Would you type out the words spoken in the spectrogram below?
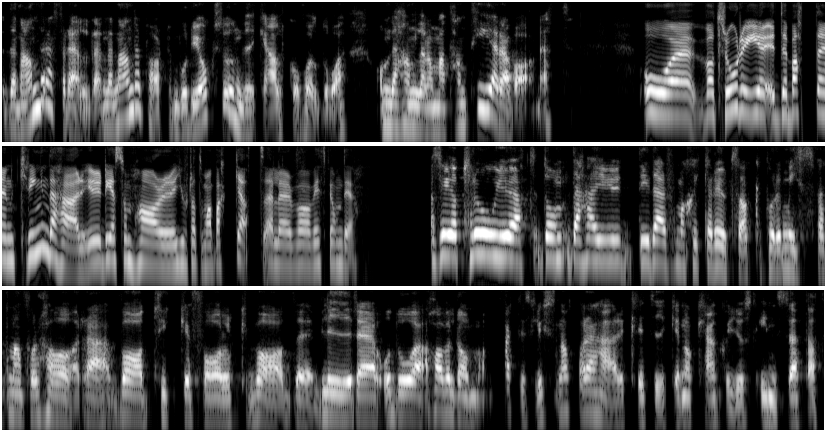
den andra föräldern, den andra parten borde ju också undvika alkohol då. Om det handlar om att hantera barnet. Och vad tror du, är debatten kring det här, är det det som har gjort att de har backat? Eller vad vet vi om det? Alltså jag tror ju att de, det, här är ju, det är därför man skickar ut saker på remiss, för att man får höra vad tycker folk, vad blir det? Och då har väl de faktiskt lyssnat på den här kritiken och kanske just insett att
